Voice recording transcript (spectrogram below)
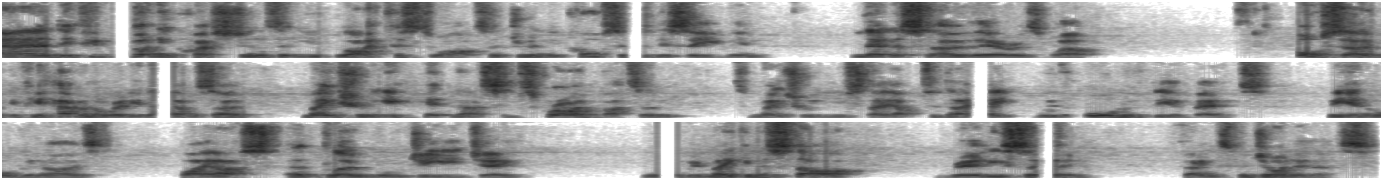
And if you've got any questions that you'd like us to answer during the course of this evening, let us know there as well. Also, if you haven't already done so, make sure you hit that subscribe button to make sure you stay up to date with all of the events being organised by us at Global GEG. We'll be making a start really soon. Thanks for joining us.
